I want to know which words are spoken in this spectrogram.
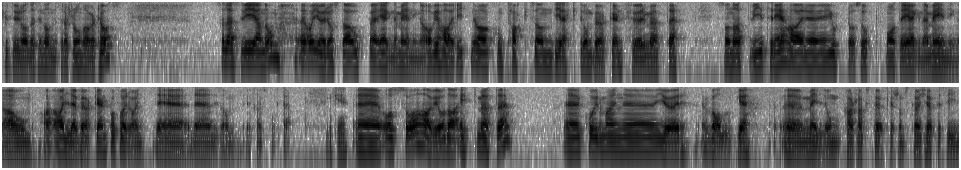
Kulturrådet sin administrasjon over til oss. Så leser vi igjennom eh, og gjør oss da opp egne meninger. Og vi har ikke noe kontakt sånn direkte om bøkene før møtet. Sånn at vi tre har eh, gjort oss opp måte egne meninger om alle bøkene på forhånd. Det er, det er liksom utgangspunktet. Okay. Eh, og så har vi jo da ett møte eh, hvor man eh, gjør valget eh, mellom hva slags bøker som skal kjøpes inn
